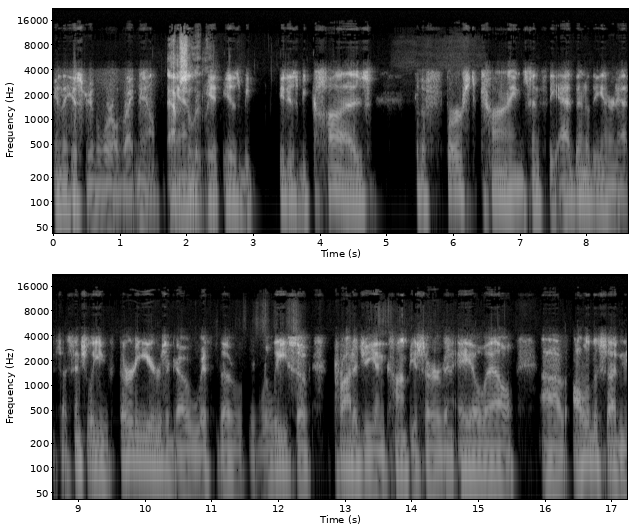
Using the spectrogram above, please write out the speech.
in the history of the world right now. Absolutely. And it is be, it is because for the first time since the advent of the internet, essentially 30 years ago, with the release of Prodigy and CompuServe and AOL, uh, all of a sudden,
